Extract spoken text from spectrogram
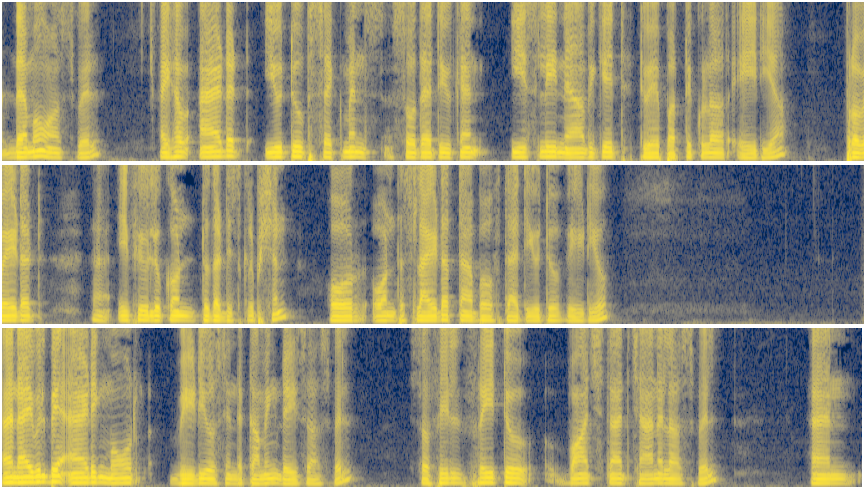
demo as well. I have added YouTube segments so that you can easily navigate to a particular area provided uh, if you look on to the description or on the slider tab of that YouTube video. And I will be adding more videos in the coming days as well. So feel free to watch that channel as well. And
